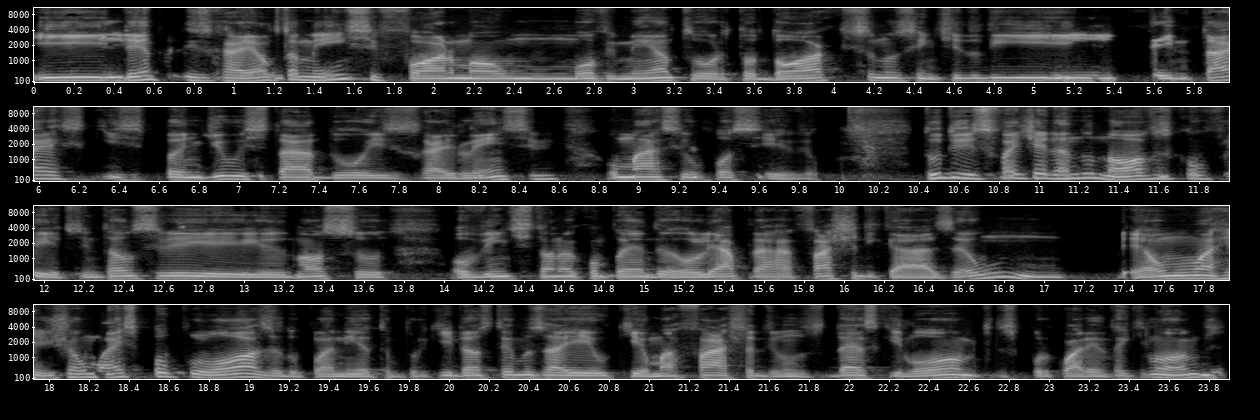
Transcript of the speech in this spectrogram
E dentro de Israel também se forma um movimento ortodoxo no sentido de tentar expandir o Estado israelense o máximo possível. Tudo isso vai gerando novos conflitos. Então, se o nosso ouvinte está acompanhando, olhar para a faixa de Gaza, é um é uma região mais populosa do planeta, porque nós temos aí o que? Uma faixa de uns 10 quilômetros por 40 quilômetros,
